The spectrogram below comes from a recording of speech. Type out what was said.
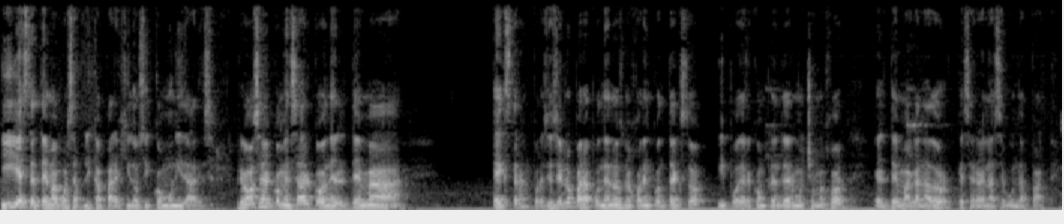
Y este tema pues aplica para ejidos y comunidades. Pero vamos a comenzar con el tema extra, por así decirlo, para ponernos mejor en contexto y poder comprender mucho mejor el tema ganador que será en la segunda parte.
